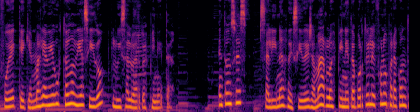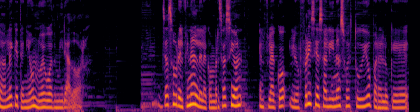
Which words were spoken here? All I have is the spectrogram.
fue que quien más le había gustado había sido Luis Alberto Spinetta. Entonces, Salinas decide llamarlo a Spinetta por teléfono para contarle que tenía un nuevo admirador. Ya sobre el final de la conversación, el flaco le ofrece a Salinas su estudio para lo que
